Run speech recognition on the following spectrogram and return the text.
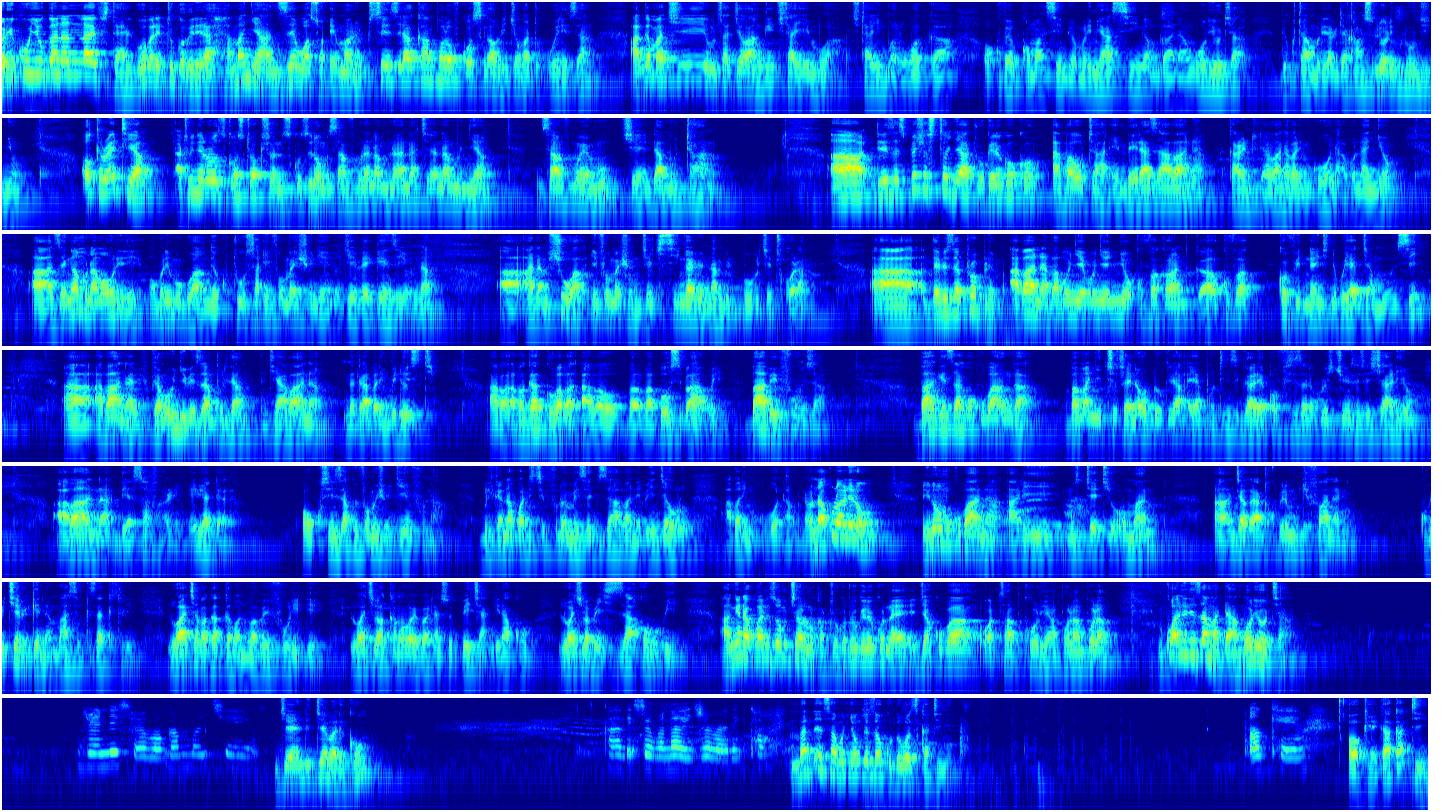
oli ku ugandan lifestyle webale tugoberera amanya nze waswa emmanuel tusinzira kampala of course nga bulijjo nga tukuweereza. Agamba ki omusajja wange kitayimbwa kitayimbwa luwagga okuva ebukoma nsimbi omulimi asinga muganda ngaoli otya? Bikutambulira bijja kansubira oli bulungi nnyo. Okay right here atulina rose constructions ku 0788 94 Uh, there is a special story that twogerekoko about uh, embeera z'abaana currently abaana bali mu kubonaabona nnyo nze nga munamawulire omulimu gwange kutuusa information eno gyebegenze yonna. Uh, and I'm sure information kyekisinga byonna buli kyetukola uh, there is a problem. Abaana babonyebonye nnyo okuva uh, kuva covid-19 bwe yajja mu nsi. Abaana bigambo bingi bezampulira nti abaana naddala bali middle east. Abagagga oba baboosi baabwe babeefunza bagezaako kubanga bamanyi kyo kyalina okuddukira airport nzigale offices and christians tekyaliyo abaana they are suffering ebyaddala. Okusinza ku information gyenfuna buli kanaku ati sifuna message z'abaana ebyenjawulo abali mu kubonaabona. Olunaku lwa leero nina omu ku baana ali mu state oman njagala tukubire mu kifaananyi ku biki ebigenda maaso exactly. Lwaki abagagga bano babeefuulidde? Lwaki bakama babe batanso beekyangirako lwaki babeeyisizaako obubi? Angenda kwaniza omukyalo nokatuuke twogereko naye ejja kuba whatsapp call ya mpola mpola. Nkwaniriza madamu oli otya gyendi gyebaliko mbadde nsaba onyongeza okudowoozi katini okay kakati.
